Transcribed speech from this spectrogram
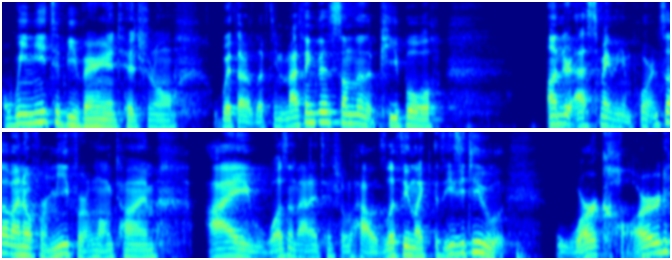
we need to be very intentional with our lifting. And I think this is something that people underestimate the importance of. I know for me, for a long time, I wasn't that intentional with how I was lifting. Like, it's easy to work hard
